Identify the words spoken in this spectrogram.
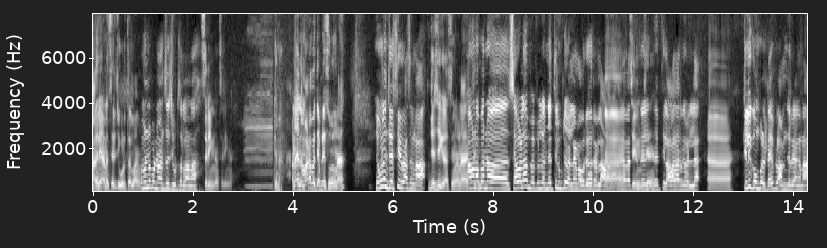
அதுலேயே அனுசரிச்சு கொடுத்துடலாங்க. நம்ம என்ன பண்ண அனுசரிச்சு கொடுத்துடலாண்ணா? சரிங்கண்ணா சரிங்கண்ணா. ஓகேண்ணா. அண்ணா இந்த மாடை பற்றி அப்படியே சொல்லுங்கண்ணா. இவங்களும் ஜெர்சி கிராஸுங்கண்ணா. ஜெர்சி கிராஸுங்களாண்ணா? அவனை பண்ண செவலை வெள்ளை நெத்தியில் மட்டும் வெள்ளைங்கண்ணா. ஒரே ஒரு நல்ல ஆ, அழகா சரிங்க, இருக்கு. சரி. நெத்தியில் அழகா இருங்க வெள்ளை. கிளி கொம்பல் டைப்ல அமைஞ்சிருக்காங்கண்ணா.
